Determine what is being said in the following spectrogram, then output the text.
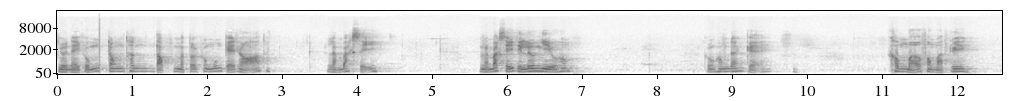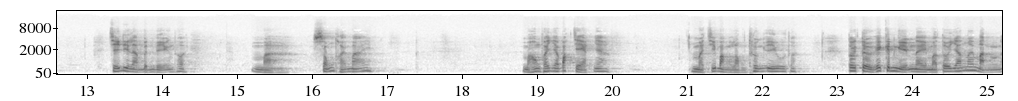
người này cũng trong thân tộc mà tôi không muốn kể rõ thôi. Làm bác sĩ. Làm bác sĩ thì lương nhiều không? Cũng không đáng kể. Không mở phòng mạch riêng. Chỉ đi làm bệnh viện thôi. Mà sống thoải mái. Mà không phải do bắt chẹt nha mà chỉ bằng lòng thương yêu thôi. Tôi từ cái kinh nghiệm này mà tôi dám nói mạnh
